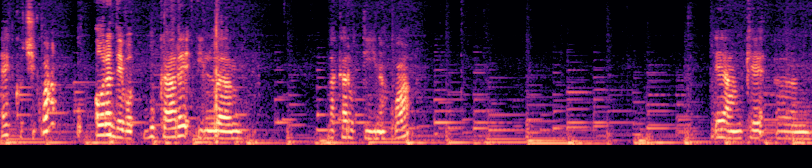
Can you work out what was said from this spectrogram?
Eccoci qua. Ora devo bucare il, la carottina qua. E anche ehm,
